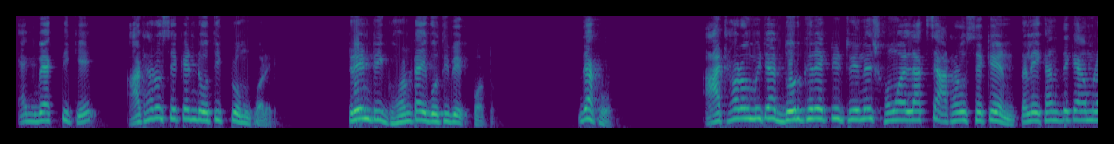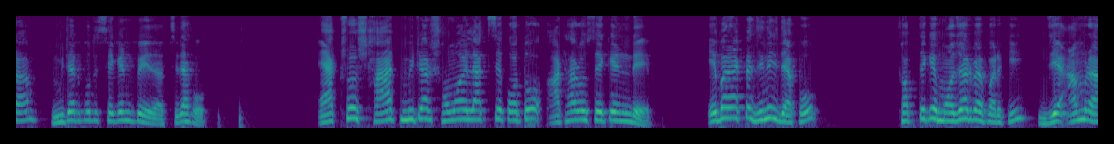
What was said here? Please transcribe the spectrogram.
এক ব্যক্তিকে আঠারো সেকেন্ডে অতিক্রম করে। ট্রেনটি ঘন্টায় গতিবেগ কত? দেখো, আঠারো মিটার দৈর্ঘ্যের একটি ট্রেনে সময় লাগছে আঠারো সেকেন্ড। তাহলে এখান থেকে আমরা মিটার প্রতি সেকেন্ড পেয়ে যাচ্ছি। দেখো, একশো ষাট মিটার সময় লাগছে কত? আঠারো সেকেন্ডে। এবার একটা জিনিস দেখো সব থেকে মজার ব্যাপার কি? যে আমরা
